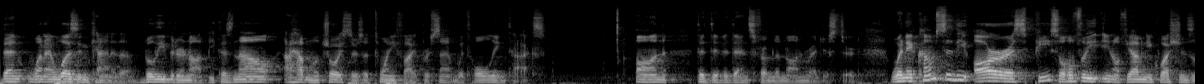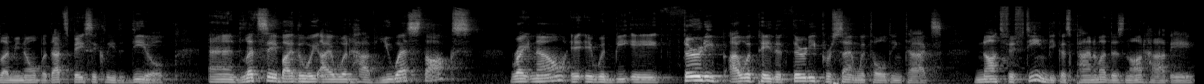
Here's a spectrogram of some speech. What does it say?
than when I was in Canada, believe it or not, because now I have no choice. There's a 25% withholding tax on the dividends from the non-registered. When it comes to the RRSP, so hopefully, you know, if you have any questions, let me know, but that's basically the deal. And let's say, by the way, I would have US stocks right now, it, it would be a 30, I would pay the 30% withholding tax, not 15, because Panama does not have a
